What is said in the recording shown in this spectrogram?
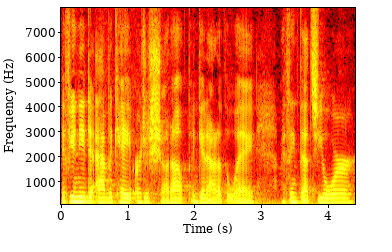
if you need to advocate or just shut up and get out of the way, I think that's your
